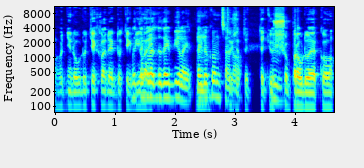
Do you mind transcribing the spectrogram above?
hodně jdou do těch ledek, do těch do, bílejch. do těch bílej, tak Hmm, dokonce, Takže no. teď, teď už opravdu jako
